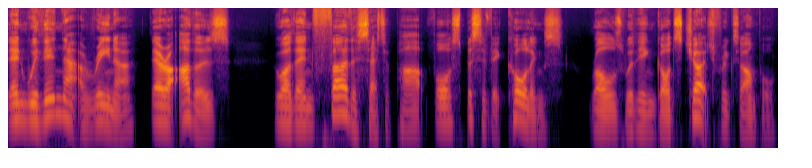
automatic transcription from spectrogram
Then within that arena, there are others who are then further set apart for specific callings, roles within God's church, for example,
